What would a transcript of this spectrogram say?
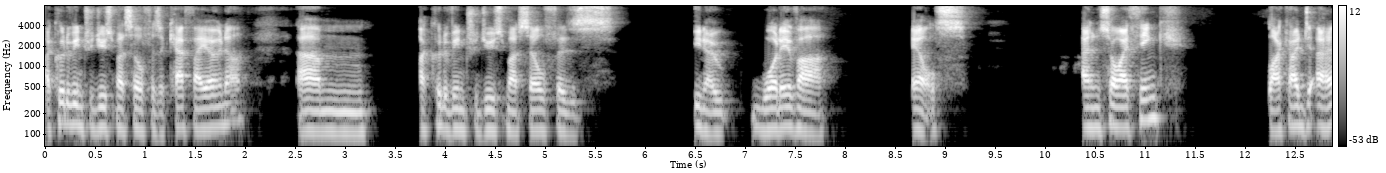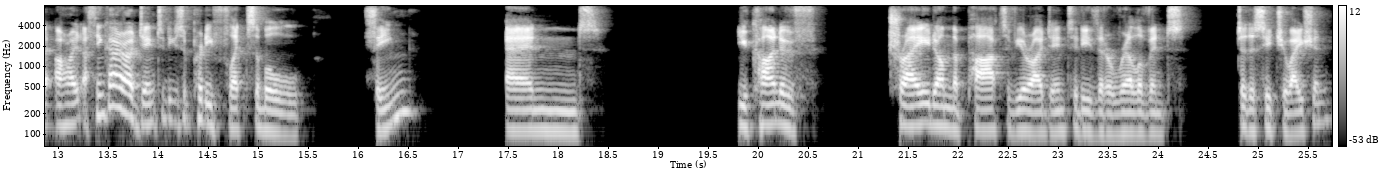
I could have introduced myself as a cafe owner. Um, I could have introduced myself as, you know, whatever else. And so I think, like, I, I, I think our identity is a pretty flexible thing. And you kind of trade on the parts of your identity that are relevant to the situation.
